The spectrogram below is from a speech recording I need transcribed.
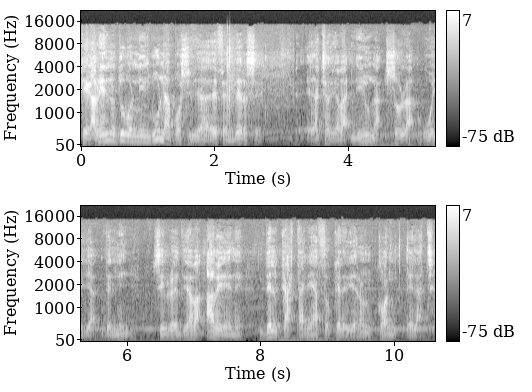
que Gabriel no tuvo ninguna posibilidad de defenderse. El hacha no llevaba ni una sola huella del niño, simplemente llevaba ADN del castañazo que le dieron con el hacha.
